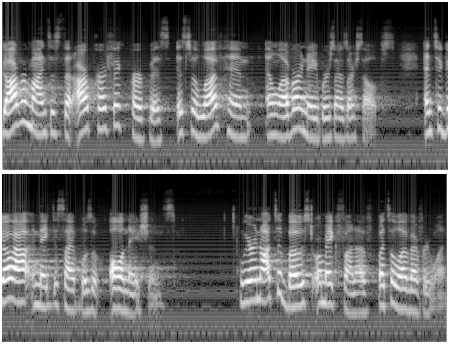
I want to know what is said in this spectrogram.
God reminds us that our perfect purpose is to love him and love our neighbors as ourselves, and to go out and make disciples of all nations. We are not to boast or make fun of, but to love everyone.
